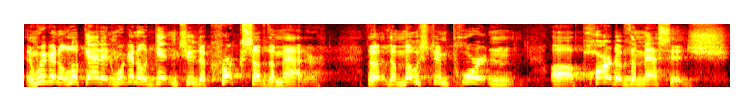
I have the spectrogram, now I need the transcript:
And we're going to look at it and we're going to get into the crux of the matter, the, the most important uh, part of the message,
